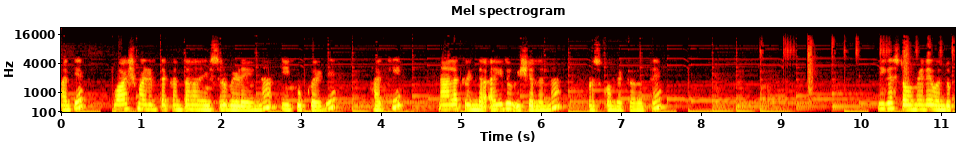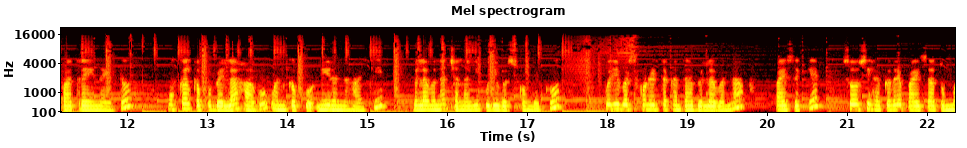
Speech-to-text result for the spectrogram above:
ಹಾಗೆ ವಾಶ್ ಮಾಡಿರ್ತಕ್ಕಂತಹ ಹೆಸರು ಬೇಳೆಯನ್ನ ಈ ಕುಕ್ಕರ್ಗೆ ಹಾಕಿ ನಾಲ್ಕರಿಂದ ಐದು ವಿಷಲನ್ನು ಹೊಡಿಸ್ಕೊಬೇಕಾಗುತ್ತೆ. ಈಗ ಸ್ಟವ್ ಮೇಲೆ ಒಂದು ಪಾತ್ರೆಯನ್ನು ಇಟ್ಟು ಮುಕ್ಕಾಲು ಕಪ್ಪು ಬೆಲ್ಲ ಹಾಗೂ ಒಂದು ಕಪ್ಪು ನೀರನ್ನು ಹಾಕಿ ಬೆಲ್ಲವನ್ನು ಚೆನ್ನಾಗಿ ಕುದಿ ಬರ್ಸ್ಕೊಬೇಕು. ಕುದಿ ಬರ್ಸ್ಕೊಂಡಿರ್ತಕ್ಕಂತಹ ಬೆಲ್ಲವನ್ನು ಪಾಯಸಕ್ಕೆ ಸೋಸಿ ಹಾಕಿದ್ರೆ ಪಾಯಸ ತುಂಬ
